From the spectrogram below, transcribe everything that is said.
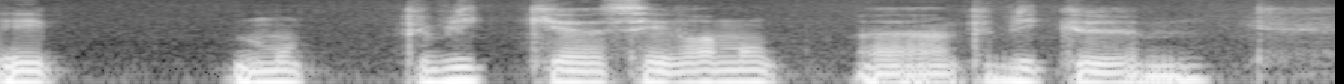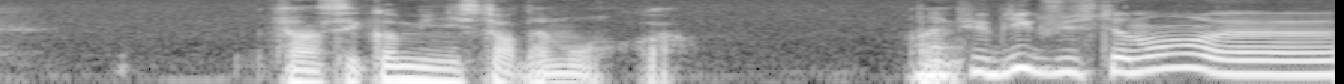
et mon public, euh, c'est vraiment euh, un public. euh, Enfin, c'est comme une histoire d'amour, quoi. Un public justement, euh,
